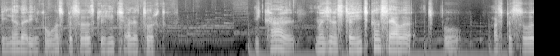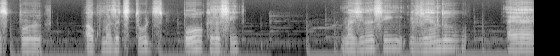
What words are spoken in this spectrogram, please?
ele andaria com as pessoas que a gente olha torto. E cara, imagina, se a gente cancela, tipo, as pessoas por algumas atitudes, poucas assim. imagina assim, vendo é,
